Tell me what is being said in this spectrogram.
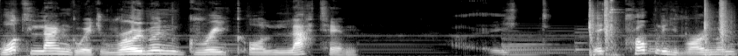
What language? Roman, Greek, or Latin? Uh, It's probably Roman.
